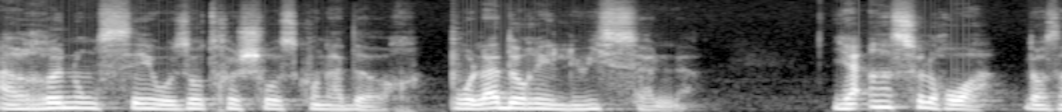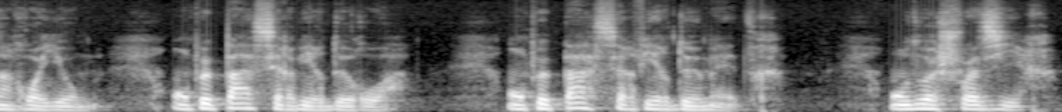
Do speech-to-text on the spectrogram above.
à renoncer aux autres choses qu'on adore pour l'adorer lui seul. Il y a un seul roi dans un royaume. On ne peut pas servir deux rois. On ne peut pas servir deux maîtres. On doit choisir.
